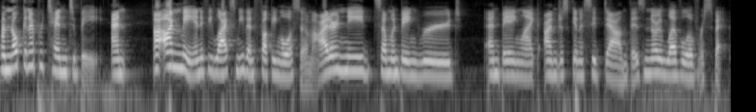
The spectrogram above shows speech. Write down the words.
I'm not gonna pretend to be, and I- I'm me. And if he likes me, then fucking awesome. I don't need someone being rude and being like, I'm just gonna sit down. There's no level of respect.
